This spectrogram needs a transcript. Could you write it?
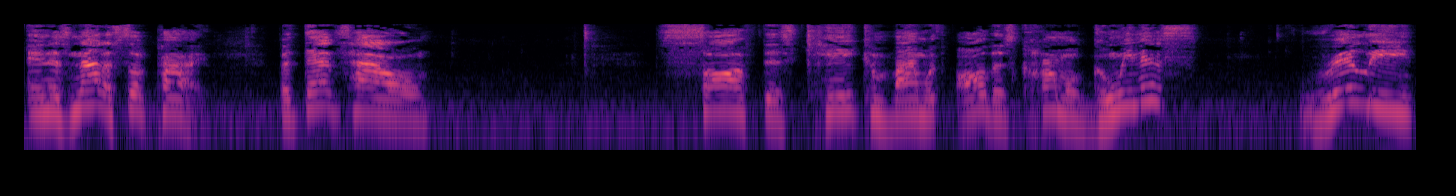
And it's not a silk pie, but that's how soft this cake combined with all this caramel gooiness really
